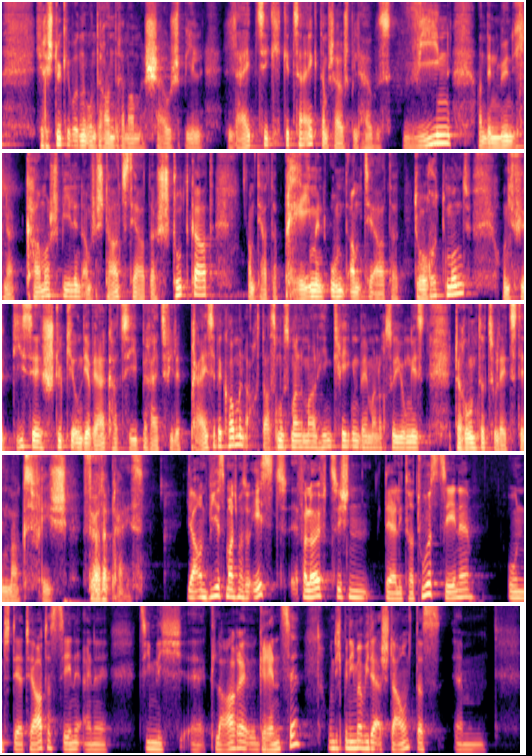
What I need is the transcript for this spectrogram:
Ihre Stücke wurden unter anderem am Schauspiel Leipzig gezeigt, am Schauspielhaus Wien, an den Münchner Kammerspielen, am Staatstheater Stuttgart, am Theater Bremen und am Theater Dortmund. Und für diese Stücke und ihr Werk hat sie bereits viele Preise bekommen. Auch das muss man mal hinkriegen, wenn man noch so jung ist. Darunter zuletzt den Max Frisch Förderpreis. Ja, und wie es manchmal so ist, verläuft zwischen der Literaturszene und der Theaterszene eine ziemlich äh, klare Grenze. Und ich bin immer wieder erstaunt, dass ähm,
